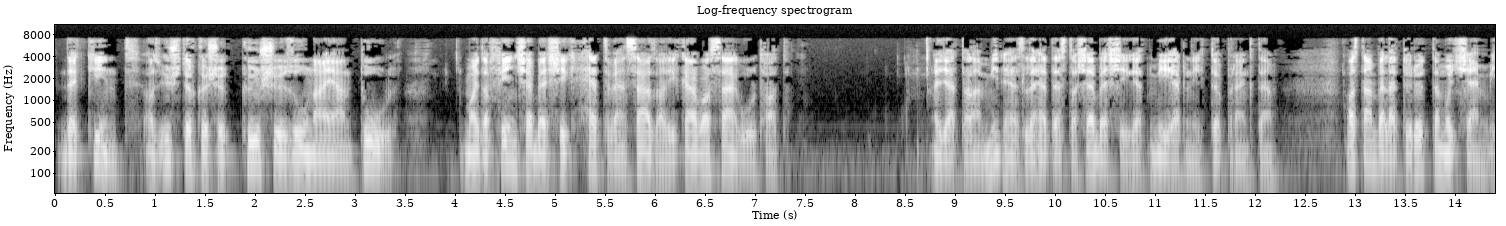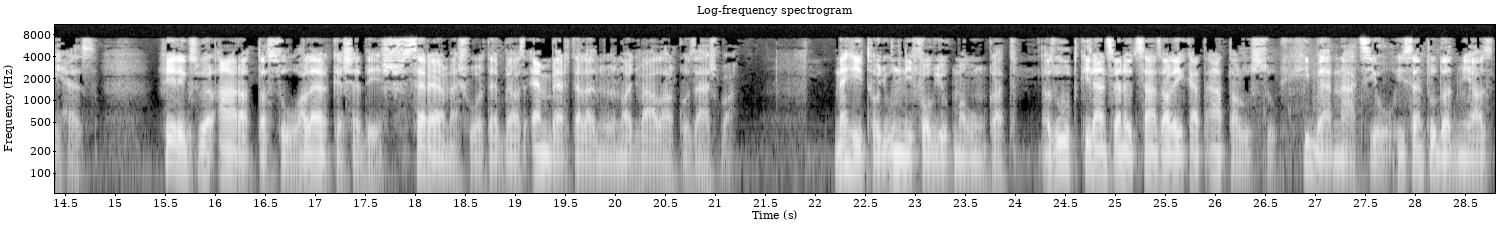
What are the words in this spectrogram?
de kint, az üstökösök külső zónáján túl, majd a fénysebesség 70%-ával szágulthat. Egyáltalán mihez lehet ezt a sebességet mérni, töprengtem. Aztán beletörődtem, hogy semmihez. Félixből áradt a szó, a lelkesedés, szerelmes volt ebbe az embertelenül nagy vállalkozásba. Ne hidd, hogy unni fogjuk magunkat. Az út 95%-át átalusszuk. Hibernáció, hiszen tudod mi az?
